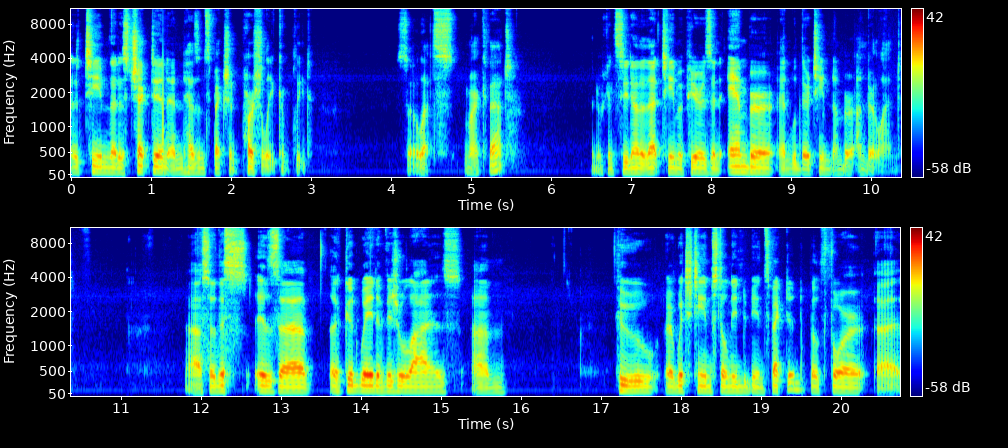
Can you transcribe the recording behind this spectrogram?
a team that is checked in and has inspection partially complete. So let's mark that. And we can see now that that team appears in amber and with their team number underlined. Uh, so this is a, a, good way to visualize um, who or which teams still need to be inspected, both for uh,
